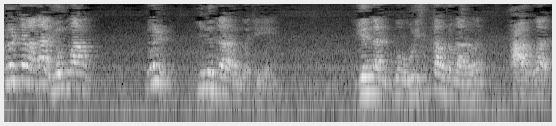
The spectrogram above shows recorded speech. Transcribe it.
그럴 때마다 욕망을 잊는다라는 거지. 옛날 뭐 우리 속담으로 나는 과부가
